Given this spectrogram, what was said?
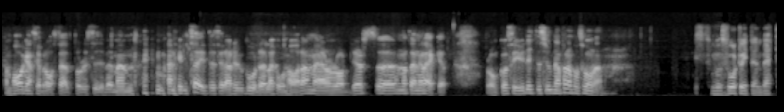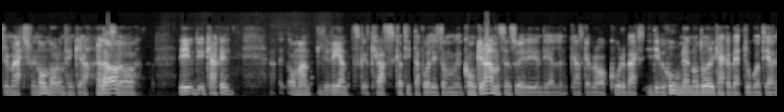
de har ganska bra ställt på receiver. Men man är lite intresserad hur god relation har han med Aaron Rodgers, uh, Nathaniel Hackett. Broncos är ju lite sugna på den positionen. Svårt att hitta en bättre match för någon av dem tänker jag. Eller ja. alltså, det, är, det kanske om man rent krasst ska titta på liksom konkurrensen så är det ju en del ganska bra quarterbacks i divisionen och då är det kanske bättre att gå till en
